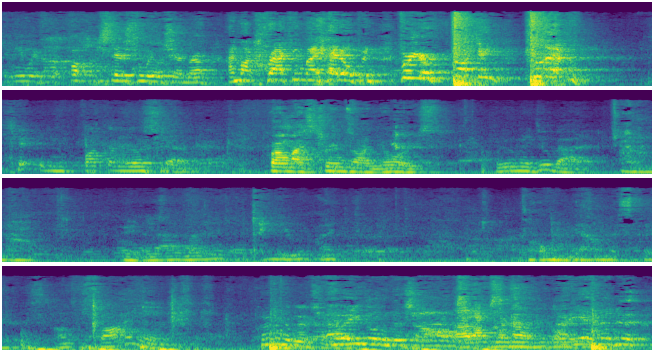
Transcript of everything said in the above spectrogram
Get me away from the fucking stairs to the wheelchair, bro. I'm not cracking my head open for your fucking clip! Get in the fucking wheelchair. Bro, my stream's on yours. What do you want me to do about it? I don't know. Can you, like, go down the stairs? I'm trying. Put him about you go in the wheelchair? I don't know. Alright, yeah, no, do it.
